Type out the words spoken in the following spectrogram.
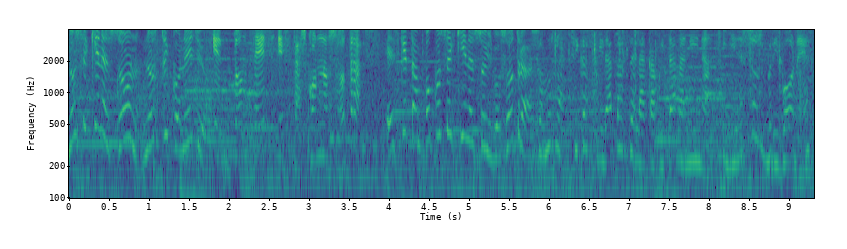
No sé quiénes son, no estoy con ellos. Entonces, estás con nosotras. Es que tampoco sé quiénes sois vosotras. Somos las chicas piratas de la capitana Nina y esos bribones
